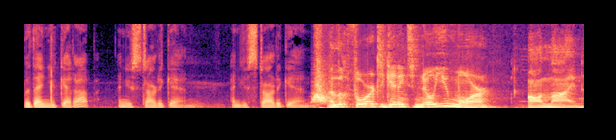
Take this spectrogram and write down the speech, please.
But then you get up and you start again, and you start again. I look forward to getting to know you more online.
